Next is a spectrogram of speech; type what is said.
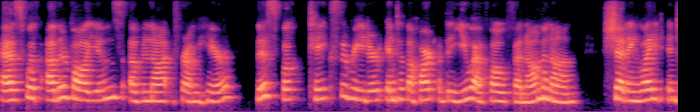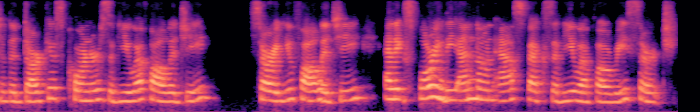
As with other volumes of Not From Here, this book takes the reader into the heart of the UFO phenomenon, shedding light into the darkest corners of ufology, sorry, ufology, and exploring the unknown aspects of UFO research.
